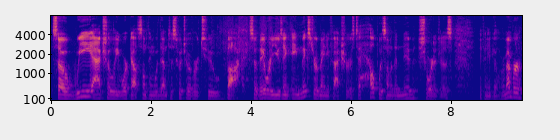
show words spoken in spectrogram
So we actually worked out something with them to switch over to Bock. So they were using a mixture of manufacturers to help with some of the nib shortages. If any of y'all remember,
